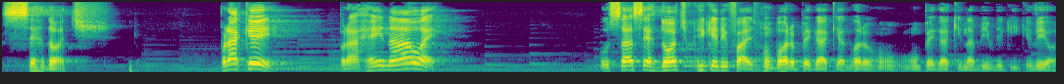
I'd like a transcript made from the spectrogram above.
sacerdote. Para quê? Para reinar, ué. O sacerdote, o que, que ele faz? Vamos pegar aqui agora, vamos pegar aqui na Bíblia, aqui, quer ver? Ó.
